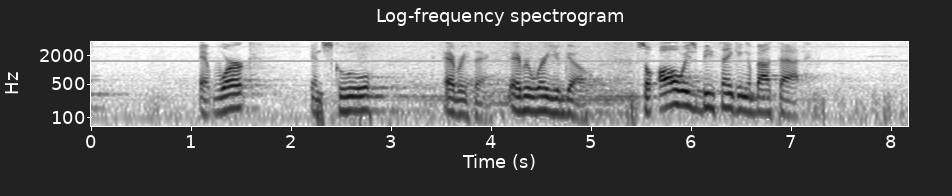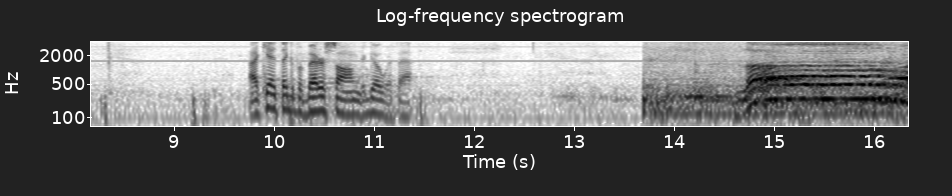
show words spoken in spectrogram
at work, in school, everything, everywhere you go. So always be thinking about that. I can't think of a better song to go with that. Love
